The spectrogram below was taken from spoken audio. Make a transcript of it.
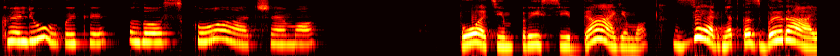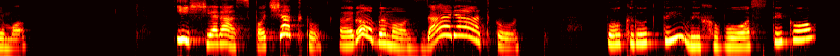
клювики лоскочемо. Потім присідаємо, зернятка збираємо. І ще раз спочатку робимо зарядку. Покрутили хвостиком,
